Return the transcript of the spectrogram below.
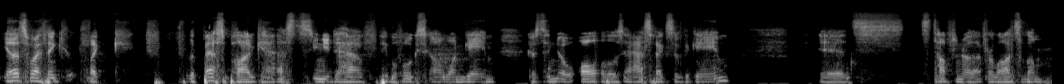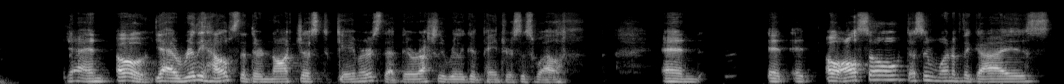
Yeah, that's why I think like for the best podcasts, you need to have people focusing on one game because to know all those aspects of the game, it's it's tough to know that for lots of them. Yeah, and oh yeah, it really helps that they're not just gamers; that they're actually really good painters as well. and it it oh also doesn't one of the guys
